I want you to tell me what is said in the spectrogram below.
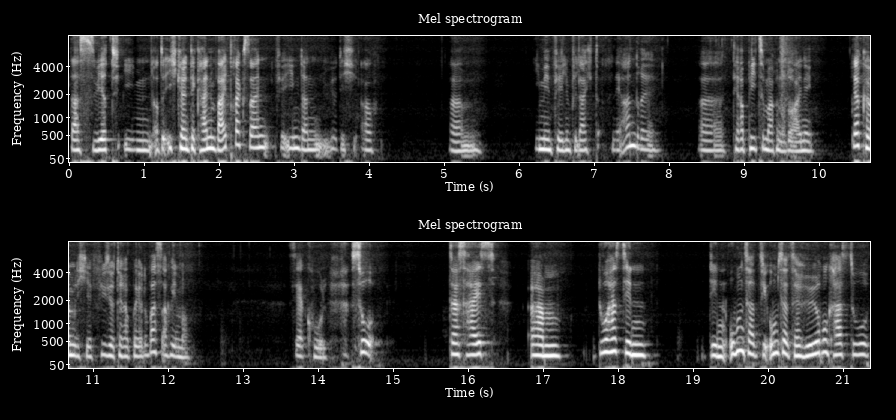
das wird ihm, oder ich könnte keinen Beitrag sein für ihn, dann würde ich auch ähm, ihm empfehlen, vielleicht eine andere äh, Therapie zu machen oder eine herkömmliche Physiotherapie oder was auch immer. Sehr cool. So, das heißt, ähm, du hast den den Umsatz, die Umsatzerhöhung hast du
